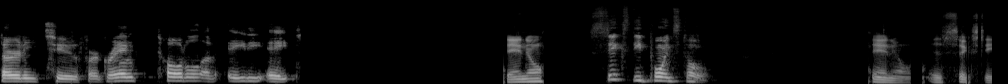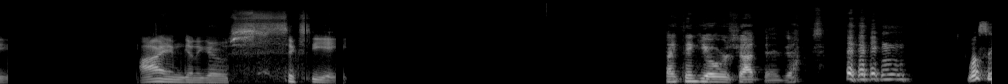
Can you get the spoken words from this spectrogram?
32 for a grand total of 88. Daniel, 60 points total. Daniel is 60. I am going to go 68. I think you overshot there, Josh. We'll see.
